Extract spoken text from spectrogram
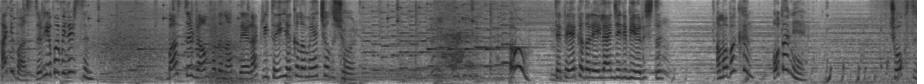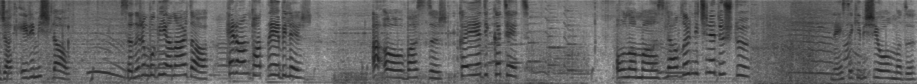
Hadi Buster yapabilirsin. Buster rampadan atlayarak Rita'yı yakalamaya çalışıyor. Oh, tepeye kadar eğlenceli bir yarıştı. Ama bakın, o da ne? Çok sıcak, erimiş lav. Sanırım bu bir yanardağ. Her an patlayabilir. Aa, Buster. Kayaya dikkat et. Olamaz. Lavların içine düştü. Neyse ki bir şey olmadı.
